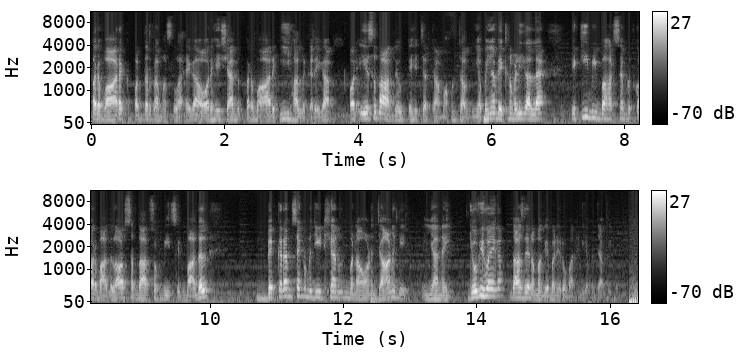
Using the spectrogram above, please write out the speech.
ਪਰਿਵਾਰਕ ਪੱਧਰ ਦਾ ਮਸਲਾ ਹੈਗਾ ਔਰ ਇਹ ਸ਼ਾਇਦ ਪਰਿਵਾਰ ਹੀ ਹੱਲ ਕਰੇਗਾ ਔਰ ਇਸ ਆਧਾਰ ਦੇ ਉੱਤੇ ਇਹ ਚਰਚਾਵਾਂ ਹੁਣ ਚੱਲਦੀਆਂ ਪਈਆਂ। ਵੇਖਣ ਵਾਲੀ ਗੱਲ ਹੈ ਕਿ ਕੀ ਬੀਬਾ ਹਰਸਿਮਰਤ ਕੌਰ ਬਾਦਲ ਔਰ ਸਰਦਾਰ ਸੁਖਬੀਰ ਸਿੰਘ ਬਾਦਲ ਬਿਕਰਮ ਸਿੰਘ ਮਜੀਠੀਆ ਨੂੰ ਮਨਾਉਣ ਜਾਣਗੇ ਜਾਂ ਨਹੀਂ, ਜੋ ਵੀ ਹੋਏਗਾ, ਦੱਸਦੇ ਰਵਾਂਗੇ ਬਣੇ ਰੋਬਾਨ ਇੰਡੀਆ ਪੰਜਾਬੀ ਦੇ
